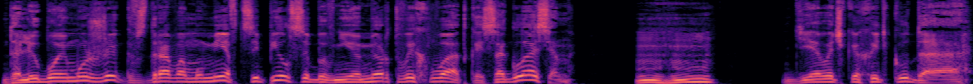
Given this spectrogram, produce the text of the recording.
Да любой мужик в здравом уме вцепился бы в нее мертвой хваткой, согласен? Угу. Девочка хоть куда.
